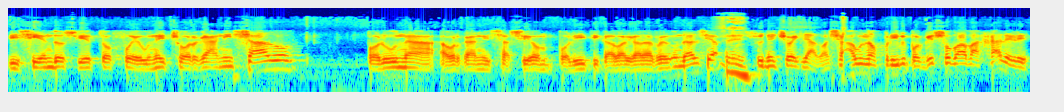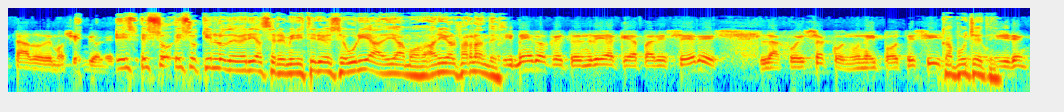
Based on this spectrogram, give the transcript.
diciendo si esto fue un hecho organizado por una organización política, valga la redundancia, es un hecho aislado. Allá unos porque eso va a bajar el estado de emoción violenta. ¿Es, eso, ¿Eso quién lo debería hacer? ¿El Ministerio de Seguridad, digamos, Aníbal Fernández? primero que tendría que aparecer es la jueza con una hipótesis. Capuchete. miren,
